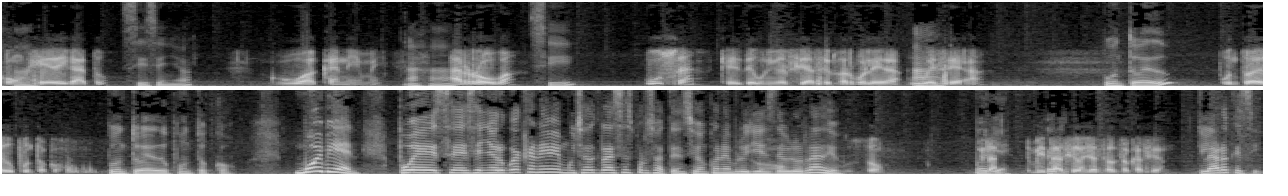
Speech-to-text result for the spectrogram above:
con. G de gato, sí, señor. Guacaneme, Ajá. arroba, Sí. USA, que es de Universidad Sergio Arboleda, Ah. USA, Punto edu. punto edu punto co. Punto edu punto co. Muy bien, pues eh, señor Guacaneve, muchas gracias por su atención con el Blue Jeans de Blue Radio. Gusto. Muy La bien. invitación y hasta otra ocasión. Claro que sí.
